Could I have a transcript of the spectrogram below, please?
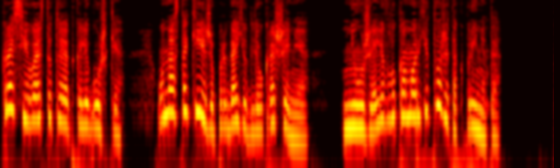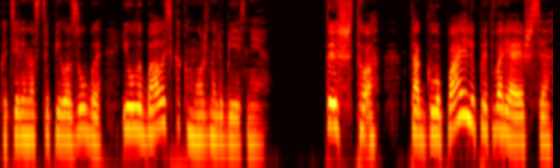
Красивая статуэтка лягушки. У нас такие же продают для украшения. Неужели в Лукоморье тоже так принято? Катерина сцепила зубы и улыбалась как можно любезнее. Ты что, так глупа или притворяешься?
